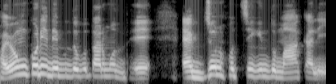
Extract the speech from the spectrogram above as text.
ভয়ঙ্করী দেবদেবতার মধ্যে একজন হচ্ছে কিন্তু মা কালী।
